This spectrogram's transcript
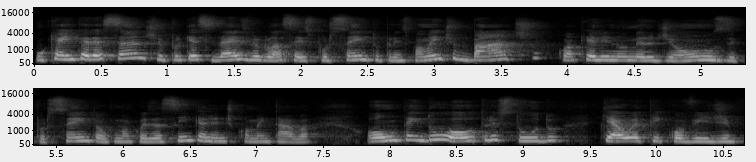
O que é interessante porque esse 10,6% principalmente bate com aquele número de 11%, alguma coisa assim que a gente comentava ontem do outro estudo, que é o EpiCovid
